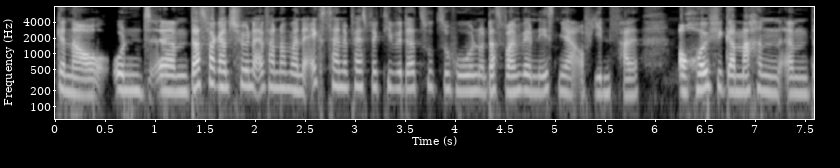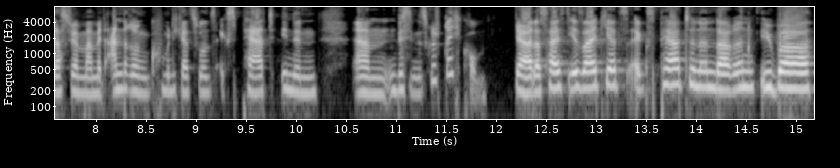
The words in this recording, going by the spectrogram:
Genau. Und ähm, das war ganz schön, einfach nochmal eine externe Perspektive dazu zu holen. Und das wollen wir im nächsten Jahr auf jeden Fall auch häufiger machen, ähm, dass wir mal mit anderen KommunikationsexpertInnen ähm, ein bisschen ins Gespräch kommen. Ja, das heißt, ihr seid jetzt Expertinnen darin, über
